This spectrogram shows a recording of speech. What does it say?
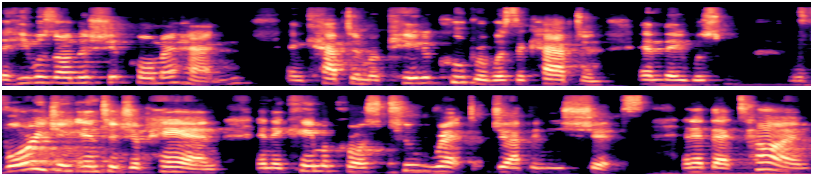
that he was on the ship called Manhattan and Captain Mercator Cooper was the captain and they was voyaging into Japan and they came across two wrecked Japanese ships. And at that time,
